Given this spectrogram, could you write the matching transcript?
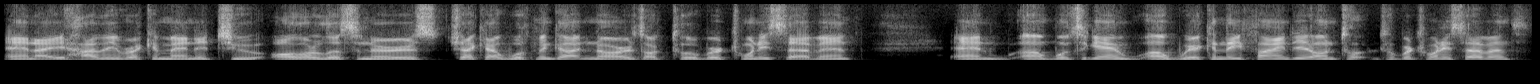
And I highly recommend it to all our listeners. Check out Wolfman Got Nards, October 27th. And uh, once again, uh, where can they find it on t- October 27th?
